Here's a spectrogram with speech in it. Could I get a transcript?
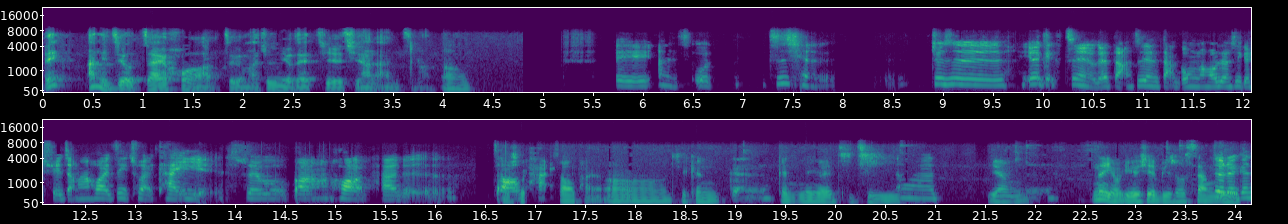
哎，啊，你只有在画这个吗？就是你有在接其他的案子吗？嗯。哎，案子我之前就是因为之前有在打，之前打工，然后认识一个学长，然后后来自己出来开业，所以我帮他画他的招牌。招牌啊，就跟跟跟那个吉吉嗯。一样，那有有一些，比如说上对对，跟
